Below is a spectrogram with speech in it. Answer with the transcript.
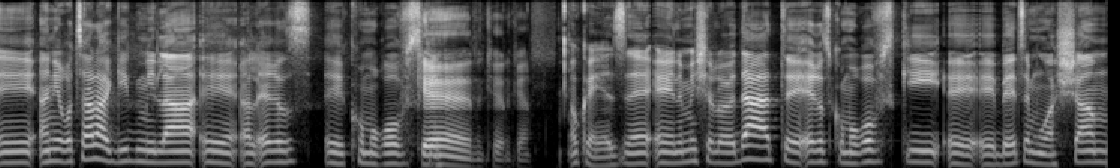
אה, אני רוצה להגיד מילה אה, על ארז אה, קומורובסקי. כן, כן, כן. אוקיי, אז אה, למי שלא יודעת, אה, ארז קומורובסקי אה, אה, בעצם הואשם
